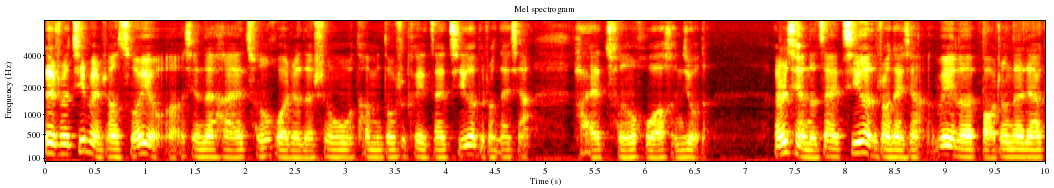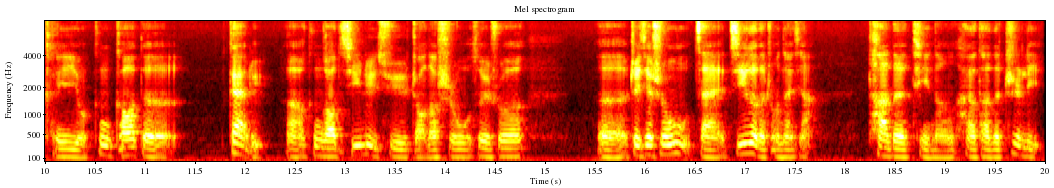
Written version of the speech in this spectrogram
所以说，基本上所有啊现在还存活着的生物，它们都是可以在饥饿的状态下还存活很久的。而且呢，在饥饿的状态下，为了保证大家可以有更高的概率啊更高的几率去找到食物，所以说，呃，这些生物在饥饿的状态下，它的体能还有它的智力。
